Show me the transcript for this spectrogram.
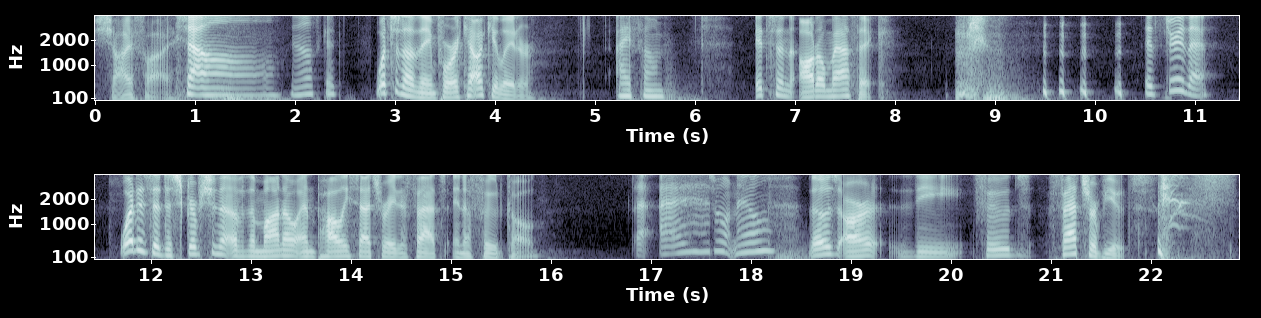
Sci-fi. Sh- oh, yeah, that's good. What's another name for a calculator? iPhone. It's an automathic. It's true though. What is a description of the mono and polysaturated fats in a food called? Uh, I don't know. Those are the food's attributes.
